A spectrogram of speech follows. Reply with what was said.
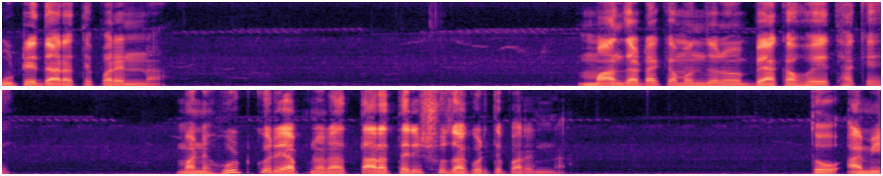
উঠে দাঁড়াতে পারেন না। মাঞ্জাটা কেমন যেন ব্যাকা হয়ে থাকে। মানে হুট করে আপনারা তাড়াতাড়ি সোজা করতে পারেন না। তো আমি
